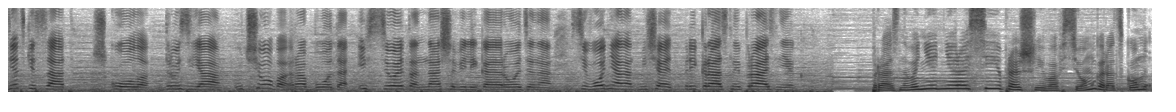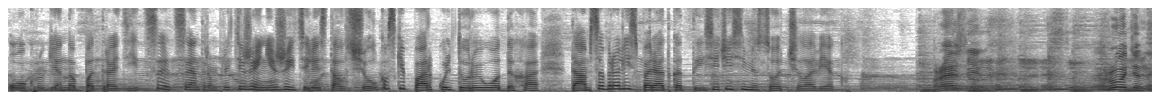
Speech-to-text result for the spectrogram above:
детский сад, школа, друзья, учеба, работа. И все это наша великая Родина. Сегодня она отмечает прекрасный праздник. Празднования Дня России прошли во всем городском округе, но по традиции центром притяжения жителей стал Щелковский парк культуры и отдыха. Там собрались порядка 1700 человек. Праздник Родины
